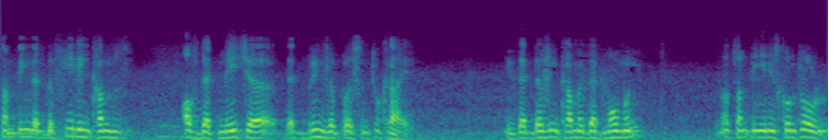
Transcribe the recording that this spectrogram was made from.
Something that the feeling comes of that nature that brings a person to cry. If that doesn't come at that moment, not something in his control.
